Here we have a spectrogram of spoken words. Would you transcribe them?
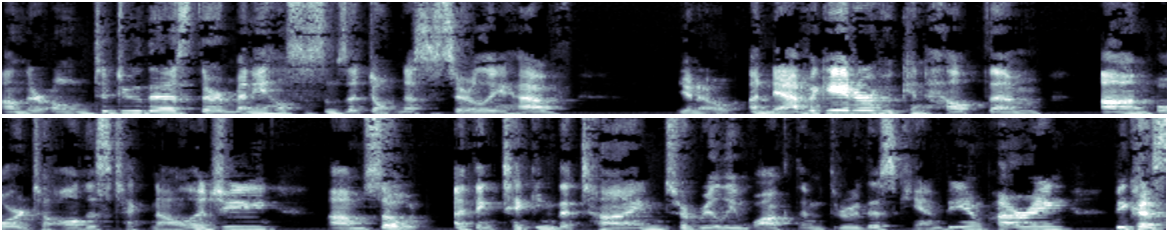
on their own to do this. There are many health systems that don't necessarily have you know a navigator who can help them on board to all this technology. Um, so i think taking the time to really walk them through this can be empowering because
